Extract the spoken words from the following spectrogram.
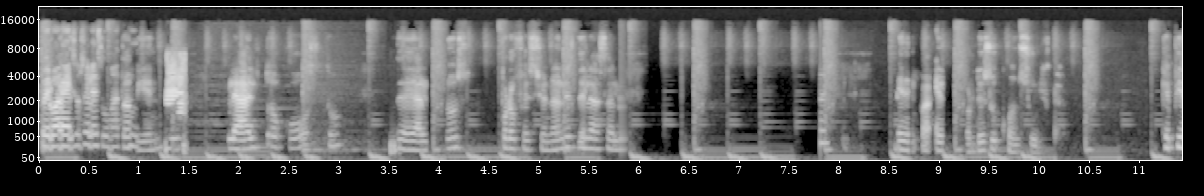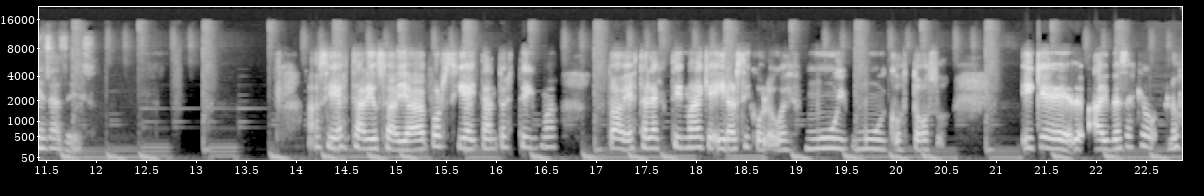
pero a eso se le suma también el alto costo de algunos profesionales de la salud en el, valor de su consulta. ¿Qué piensas de eso? Así es, Tari. O sea, ya por si hay tanto estigma, todavía está el estigma de que ir al psicólogo es muy, muy costoso. Y que hay veces que los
